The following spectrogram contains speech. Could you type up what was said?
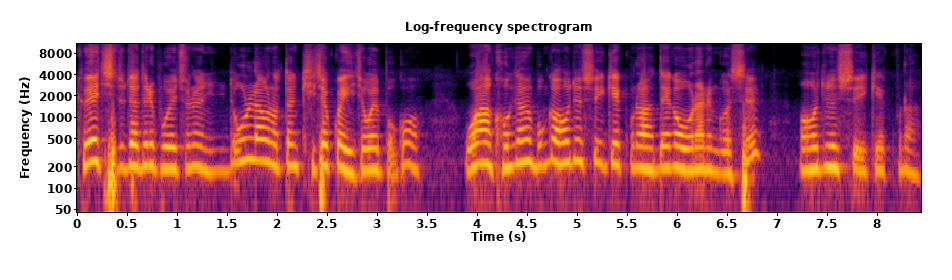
교회 지도자들이 보여주는 놀라운 어떤 기적과 이적을 보고 와 거기 가면 뭔가 얻을 수 있겠구나. 내가 원하는 것을 얻을 수 있겠구나.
